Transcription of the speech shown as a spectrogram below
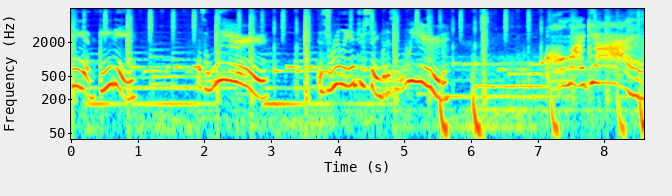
Dang it, beating. That's weird. It's really interesting, but it's weird. Oh my God.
